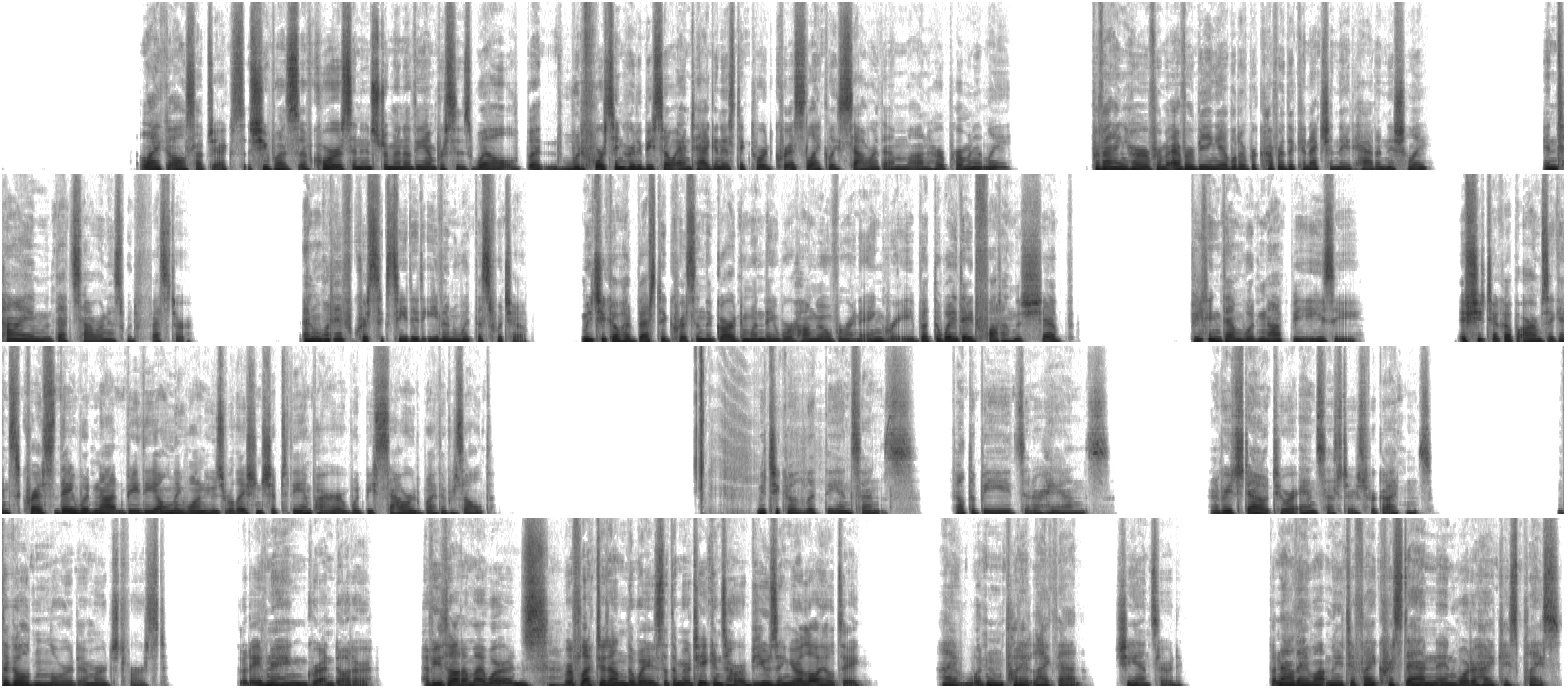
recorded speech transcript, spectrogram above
Like all subjects, she was, of course, an instrument of the Empress's will, but would forcing her to be so antagonistic toward Chris likely sour them on her permanently? Preventing her from ever being able to recover the connection they'd had initially? In time, that sourness would fester. And what if Chris succeeded even with the switch up? Michiko had bested Chris in the garden when they were hung over and angry, but the way they'd fought on the ship, beating them would not be easy. If she took up arms against Chris, they would not be the only one whose relationship to the Empire would be soured by the result. Michiko lit the incense, felt the beads in her hands, and reached out to her ancestors for guidance. The Golden Lord emerged first. Good evening, granddaughter. Have you thought on my words? Reflected on the ways that the Murtikans are abusing your loyalty? I wouldn't put it like that, she answered. But now they want me to fight Chris Den in Warder Heike's place.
